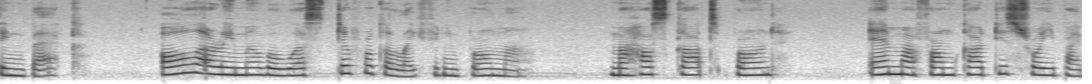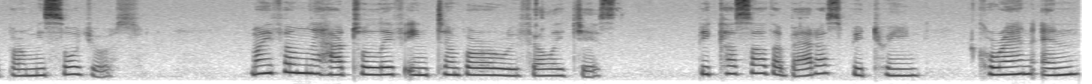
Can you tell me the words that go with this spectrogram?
think back, all I remember was difficult life in Burma. My house got burned, and my farm got destroyed by Burmese soldiers. My family had to live in temporary villages because of the battles between Karen and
